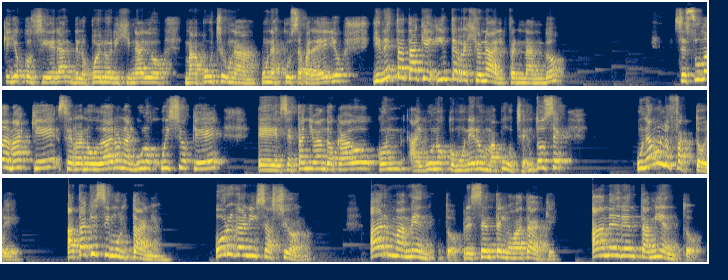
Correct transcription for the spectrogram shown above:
que ellos consideran de los pueblos originarios mapuche una, una excusa para ello. Y en este ataque interregional, Fernando, se suma además que se reanudaron algunos juicios que eh, se están llevando a cabo con algunos comuneros mapuche. Entonces, unamos los factores. Ataque simultáneo, organización, armamento presente en los ataques, amedrentamiento,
